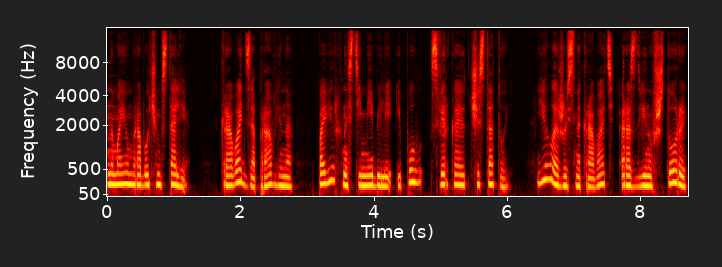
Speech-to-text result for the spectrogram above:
на моем рабочем столе. Кровать заправлена, поверхности мебели и пол сверкают чистотой. Я ложусь на кровать, раздвинув шторы,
